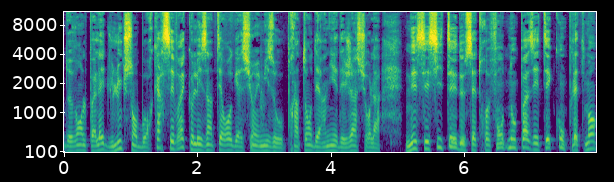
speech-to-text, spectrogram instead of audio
devant le palais du Luxembourg. Car c'est vrai que les interrogations émises au printemps dernier déjà sur la nécessité de cette refonte n'ont pas été complètement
